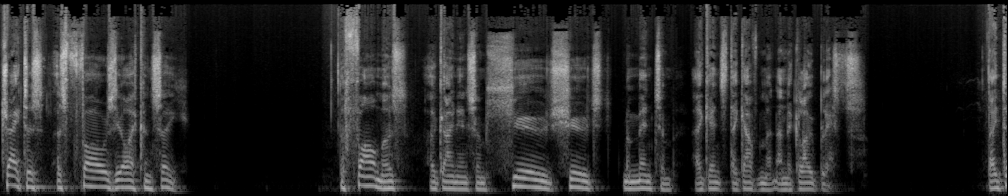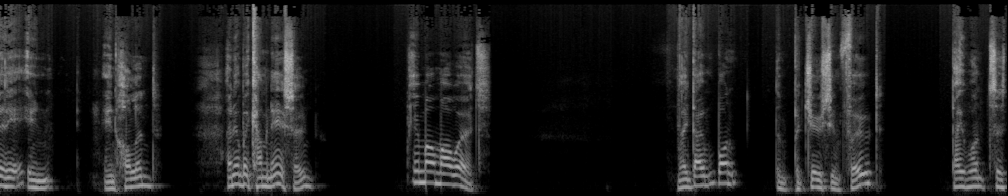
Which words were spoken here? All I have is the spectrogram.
Tractors as far as the eye can see. The farmers are gaining some huge, huge momentum against the government and the globalists. They did it in in Holland, and they'll be coming here soon. In my, my words. They don't want them producing food. They want to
